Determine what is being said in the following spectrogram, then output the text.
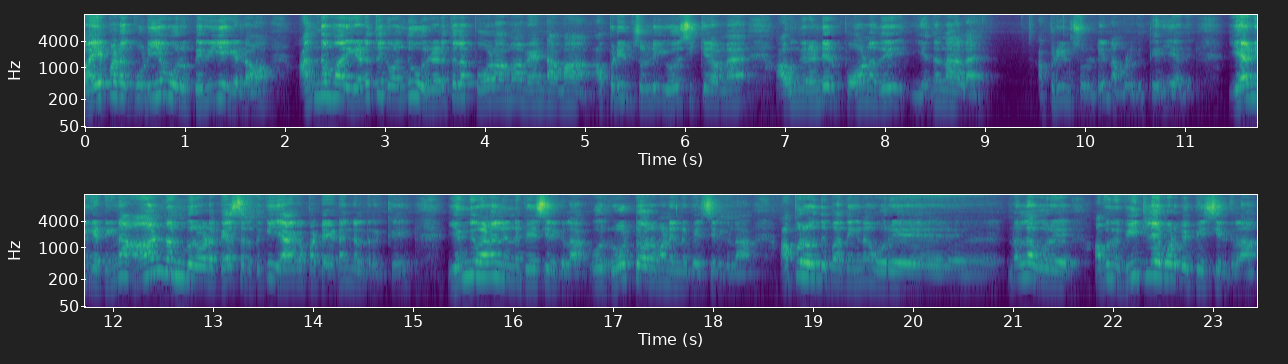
பயப்படக்கூடிய ஒரு பெரிய இடம். அந்த மாதிரி இடத்துக்கு வந்து ஒரு இடத்துல போகலாமா வேண்டாமா அப்படின்னு சொல்லி யோசிக்காம அவங்க ரெண்டு பேரும் போனது எதனால அப்படின்னு சொல்லிட்டு நம்மளுக்கு தெரியாது. ஏன்னு கேட்டிங்கன்னா ஆண் நண்பரோட பேசுறதுக்கு ஏகப்பட்ட இடங்கள் இருக்கு. எங்க வேணாலும் நின்று பேசியிருக்கலாம். ஒரு ரோட்டோரமாக நின்று பேசியிருக்கலாம். அப்புறம் வந்து பார்த்தீங்கன்னா ஒரு நல்ல ஒரு அவங்க வீட்டிலேயே கூட போய் பேசியிருக்கலாம்.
